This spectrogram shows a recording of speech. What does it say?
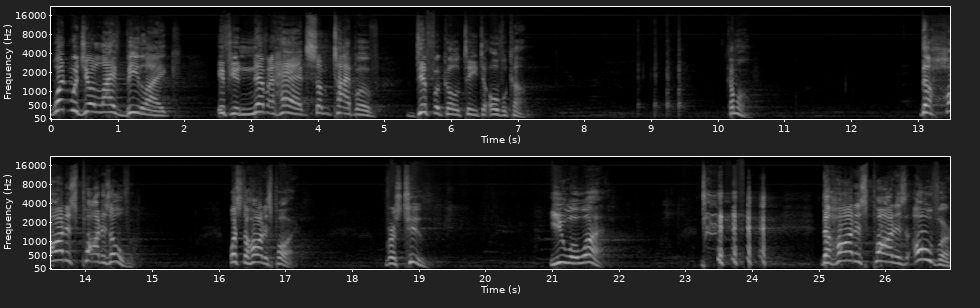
what would your life be like if you never had some type of difficulty to overcome? Come on. The hardest part is over. What's the hardest part? Verse 2. You were what? the hardest part is over.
